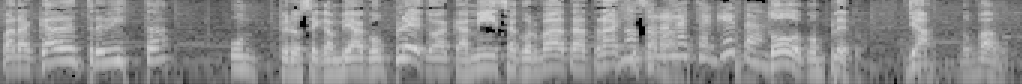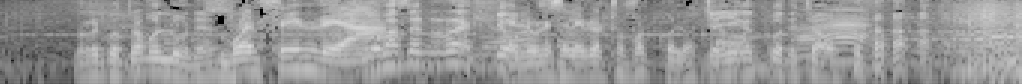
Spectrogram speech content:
para cada entrevista, un, pero se cambiaba completo, a camisa, corbata, traje, no solo la chaqueta. Todo completo. Ya, nos vamos. Nos reencontramos el lunes. Buen fin de Que lo año. pasen regio. El lunes celebro el Trofol Colo. Ya llega el cote, chao. Ah.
